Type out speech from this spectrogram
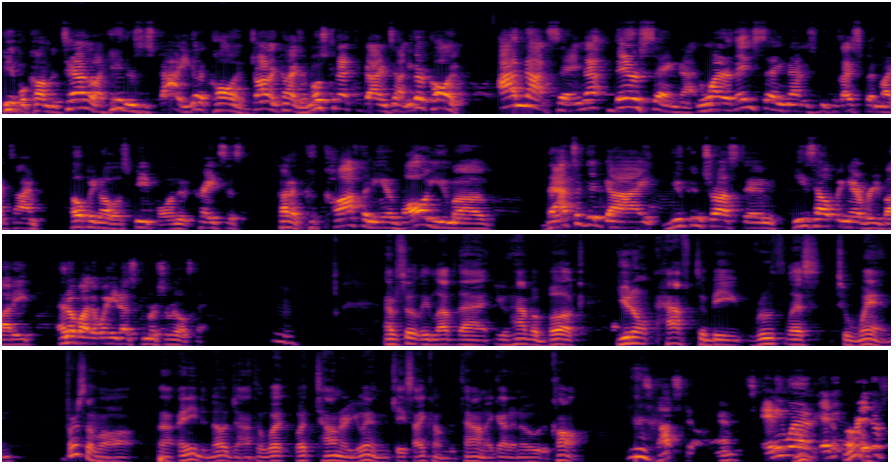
people come to town. They're like, hey, there's this guy. You got to call him. Jonathan Keyser, most connected guy in town. You got to call him. I'm not saying that. They're saying that. And why are they saying that? Is because I spend my time helping all those people. And it creates this kind of cacophony of volume of that's a good guy. You can trust him. He's helping everybody. And oh, by the way, he does commercial real estate. Mm. Absolutely love that. You have a book. You don't have to be ruthless to win. First of all, uh, I need to know, Jonathan, what what town are you in? In case I come to town, I got to know who to call. Scottsdale, man. It's anywhere, oh, any oh. Phoenix.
